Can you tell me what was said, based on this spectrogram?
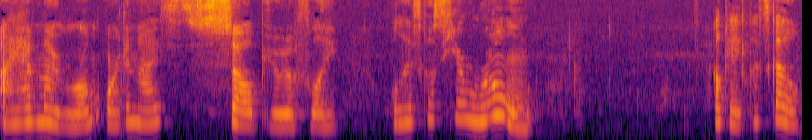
I have my room organized so beautifully. Well, let's go see your room. Okay, let's go.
